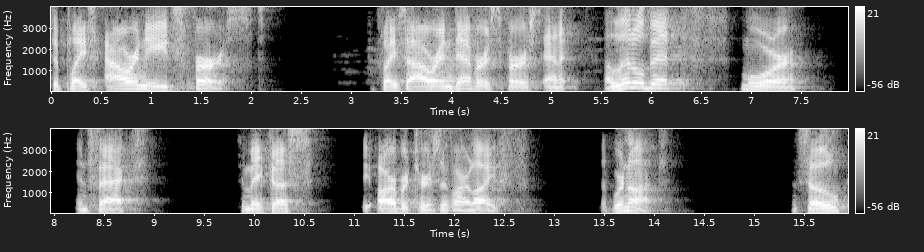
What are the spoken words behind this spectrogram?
to place our needs first place our endeavors first and a little bit more, in fact, to make us the arbiters of our life. But we're not. And so,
